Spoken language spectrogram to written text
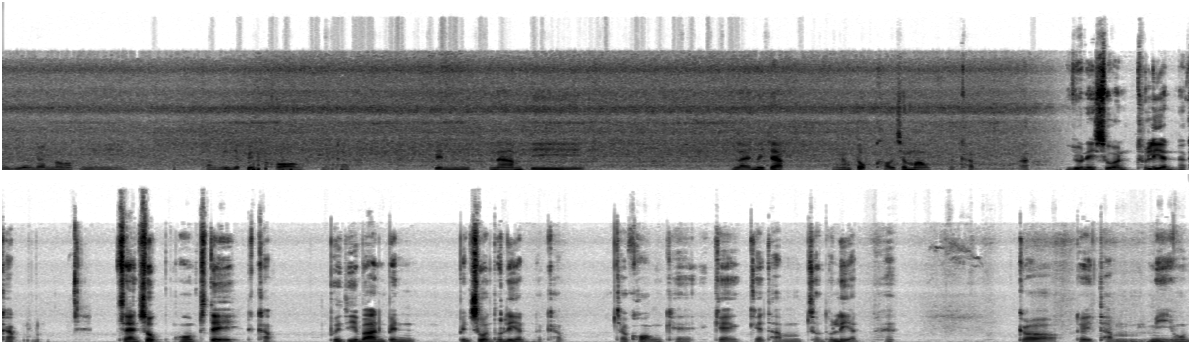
ระเบียงด้านนอกมีฝั่งนี้จะเป็นคลองนะครับ เป็นน้ำที่ไหลมาจากน้ำตกเขาชะเมานะครับ อยู่ในสวนทุเรียนนะครับ แสนสุขโฮมสเตย์นะครับ พื้นที่บ้านเป็นเป็นสวนทุเรียนนะครับ เจ้าของแกแกแกทำสวนทุเรียนนะฮะก็เลยทำมีโฮม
